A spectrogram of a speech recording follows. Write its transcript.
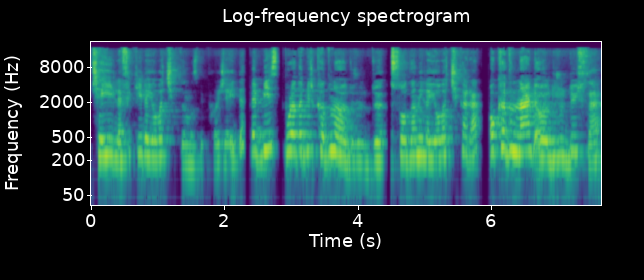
Şeyiyle, fikriyle yola çıktığımız bir projeydi. Ve biz burada bir kadın öldürüldü sloganıyla yola çıkarak o kadın nerede öldürüldüyse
